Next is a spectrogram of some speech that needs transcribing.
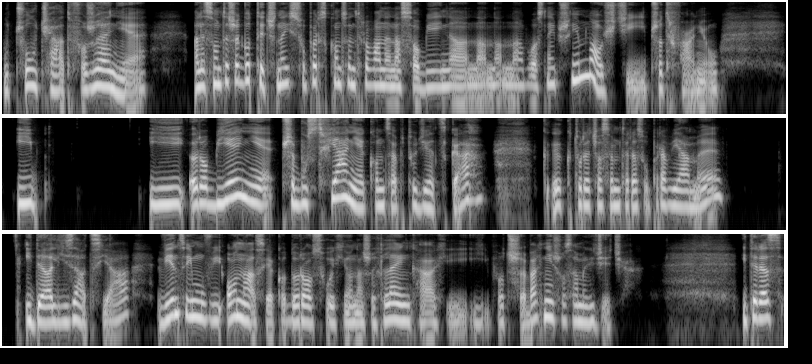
uczucia, tworzenie, ale są też egotyczne i super skoncentrowane na sobie i na, na, na, na własnej przyjemności i przetrwaniu. I, I robienie, przebóstwianie konceptu dziecka, które czasem teraz uprawiamy, idealizacja więcej mówi o nas jako dorosłych i o naszych lękach i, i potrzebach niż o samych dzieciach. I teraz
